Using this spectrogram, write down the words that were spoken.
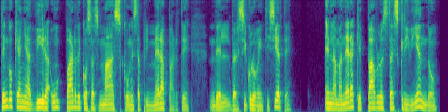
tengo que añadir un par de cosas más con esta primera parte del versículo 27. En la manera que Pablo está escribiendo,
